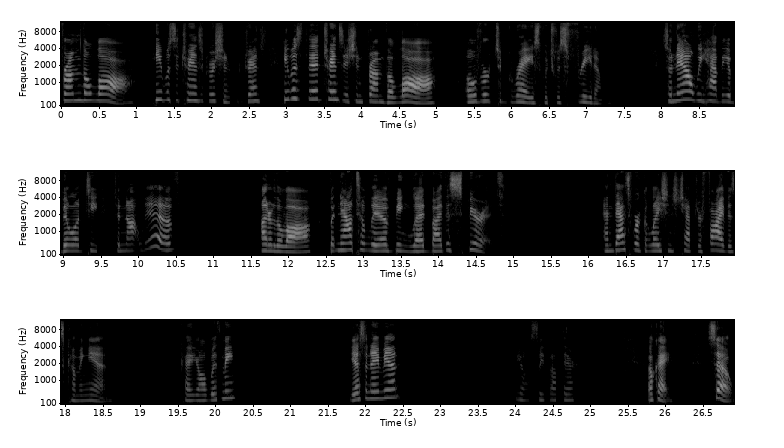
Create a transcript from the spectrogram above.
from the law. He was the transgression trans, he was the transition from the law over to grace, which was freedom. So now we have the ability to not live under the law, but now to live being led by the Spirit. And that's where Galatians chapter 5 is coming in. Okay, y'all with me? Yes and amen? Are y'all asleep out there? Okay, so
